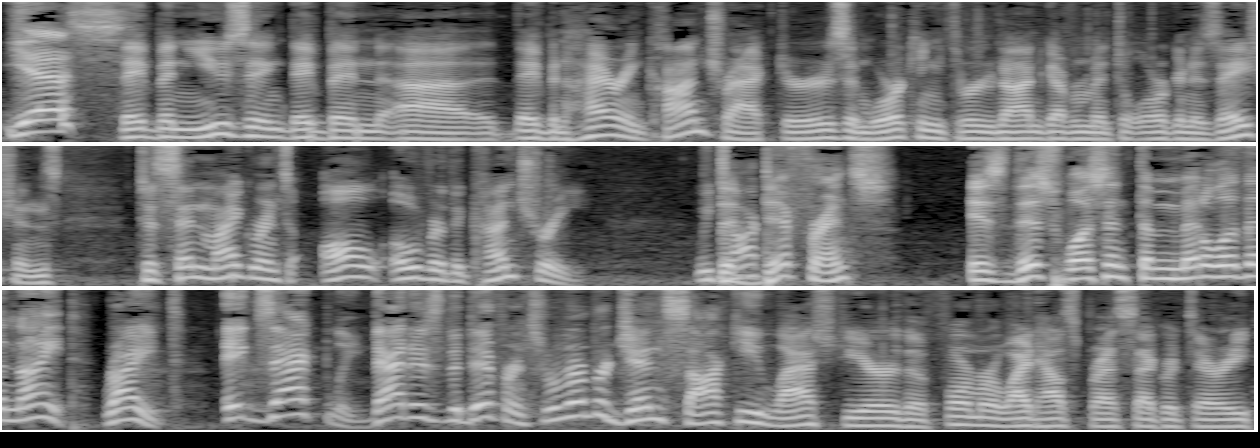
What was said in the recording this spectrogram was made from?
Yes, they've been using. They've been uh, they've been hiring contractors and working through non-governmental organizations to send migrants all over the country. We the talked difference is this wasn't the middle of the night. Right. Exactly. That is the difference. Remember Jen Psaki last year, the former White House press secretary,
